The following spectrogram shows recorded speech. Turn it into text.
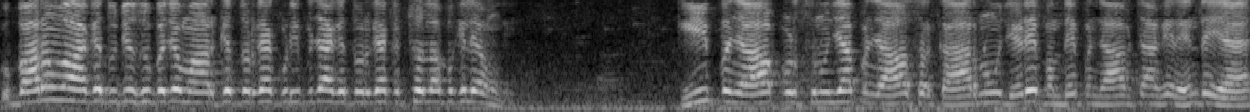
ਕੋਈ ਬਾਹਰੋਂ ਆ ਕੇ ਦੂਜੇ ਸੂਬੇ ਚੋਂ ਮਾਰ ਕੇ ਤੁਰ ਗਿਆ, ਕੁੜੀ ਭਜਾ ਕੇ ਤੁਰ ਗਿਆ, ਕਿੱਥੋਂ ਲੱਭ ਕੇ ਲਿਆਉਂਗੇ? ਕੀ ਪੰਜਾਬ ਪੁਲਿਸ ਨੂੰ ਜਾਂ ਪੰਜਾਬ ਸਰਕਾਰ ਨੂੰ ਜਿਹੜੇ ਬੰਦੇ ਪੰਜਾਬ 'ਚ ਆ ਕੇ ਰਹਿੰਦੇ ਆ,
